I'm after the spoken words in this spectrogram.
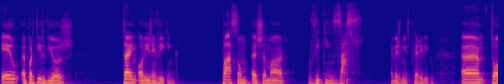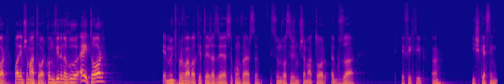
eu, a partir de hoje, tenho origem viking. Passam-me a chamar vikingzaço. É mesmo isso, porque é ridículo. Um, Thor, podem me chamar Thor. Quando virem na rua, ei Thor, é muito provável que eu esteja a dizer esta conversa e se um de vocês me chamar Thor a gozar, eu fico tipo, hã? E esquecem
